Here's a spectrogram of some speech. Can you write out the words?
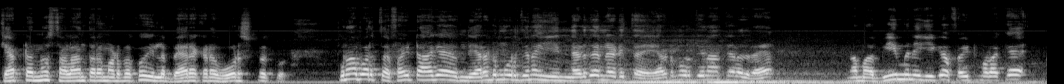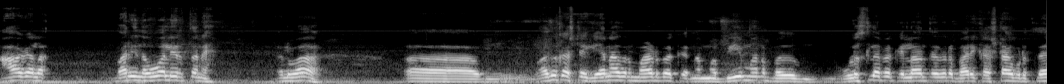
ಕ್ಯಾಪ್ಟನ್ನು ಸ್ಥಳಾಂತರ ಮಾಡಬೇಕು, ಇಲ್ಲ ಬೇರೆ ಕಡೆ ಓಡಿಸ್ಬೇಕು. ಪುನಃ ಬರುತ್ತೆ ಫೈಟ್ ಹಾಗೆ ಒಂದು ಎರಡು ಮೂರು ದಿನ ಈ ನಡೆದೇ ನಡೀತೆ. ಎರಡು ಮೂರು ದಿನ ಅಂತ ಹೇಳಿದ್ರೆ ನಮ್ಮ ಭೀಮನಿಗೆ ಈಗ ಫೈಟ್ ಮಾಡೋಕ್ಕೆ ಆಗಲ್ಲ. ಭಾರಿ ನೋವಲ್ಲಿ ಇರ್ತಾನೆ, ಅಲ್ವಾ? ಅದಕ್ಕಷ್ಟೇ ಏನಾದರೂ ಮಾಡಬೇಕು, ನಮ್ಮ ಭೀಮನ ಬ ಉಳಿಸ್ಲೇಬೇಕಿಲ್ಲ ಅಂತ ಹೇಳಿದ್ರೆ ಭಾರಿ ಕಷ್ಟ ಆಗ್ಬಿಡುತ್ತೆ.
